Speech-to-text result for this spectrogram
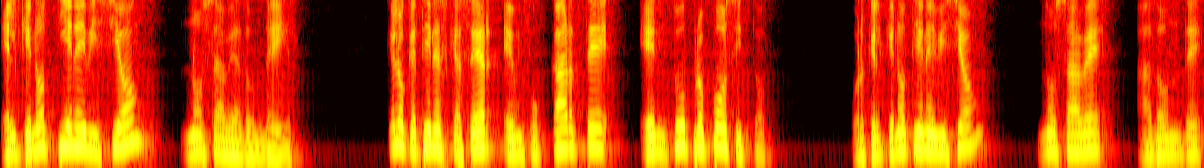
El que no tiene visión no sabe a dónde ir. ¿Qué es lo que tienes que hacer? Enfocarte en tu propósito, porque el que no tiene visión no sabe a dónde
